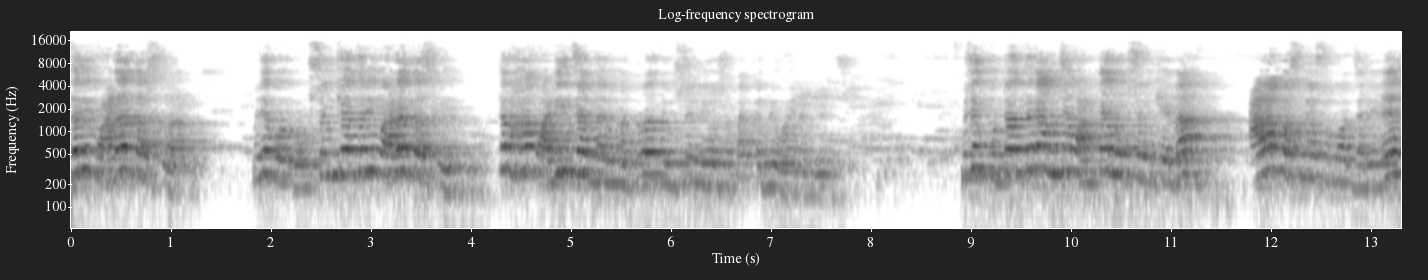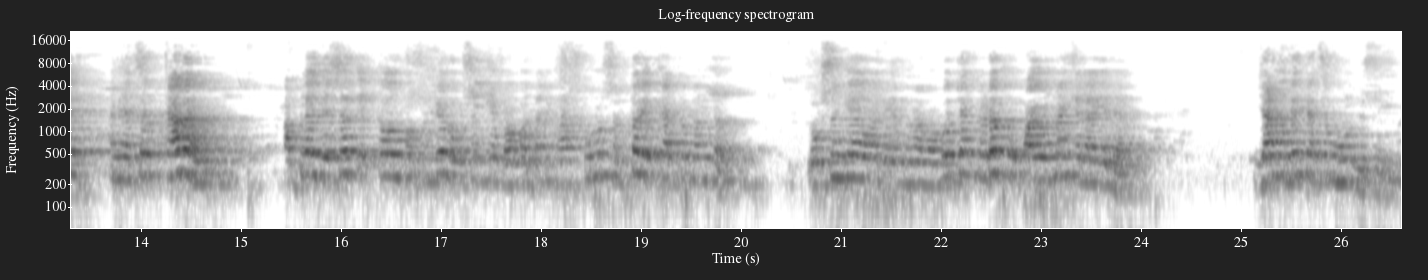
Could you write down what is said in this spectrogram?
जरी वाढत असला म्हणजे लोकसंख्या जरी वाढत असली तर हा वाढीचा दर मात्र दिवसेंदिवस आता कमी व्हायला लागले म्हणजे कुठंतरी आमच्या वाढत्या लोकसंख्येला आळा बसण्यास सुरुवात झालेली आहे. आणि याचं कारण आपल्या देशात एकावन्न पासूनच्या लोकसंख्येबाबत आणि खास करून सत्तर एकाहत्तर नंतर लोकसंख्या नियंत्रणाबाबत ज्या कडक उपाययोजना केल्या गेल्या यामध्ये त्याचं मूळ दिसून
